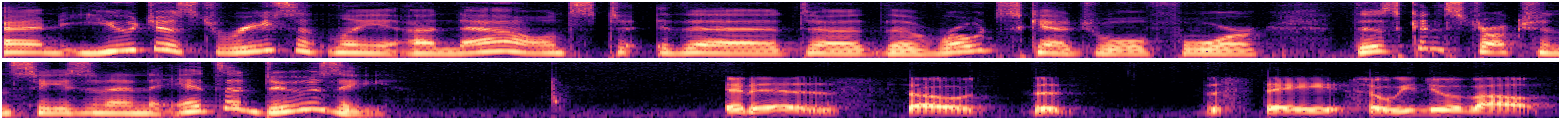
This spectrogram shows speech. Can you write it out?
and you just recently announced that uh, the road schedule for this construction season, and it's a doozy. It is. So the the state. So we do about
